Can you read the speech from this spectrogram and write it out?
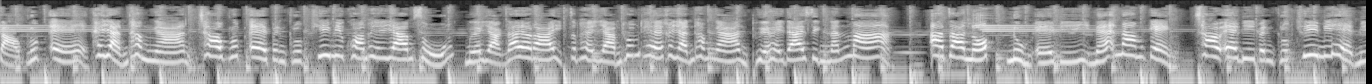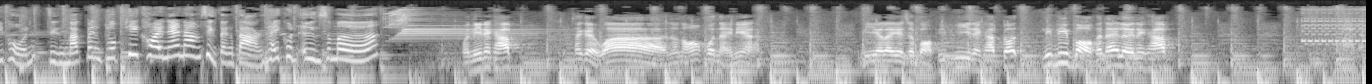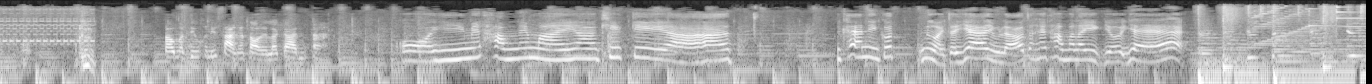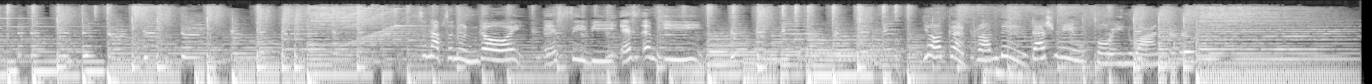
สาวกรุ๊ป A ขยันทำงาน ชาวกรุ๊ป A เป็นกรุ๊ปที่มีความพยายามสูง เมื่ออยากได้อะไรจะพยายามทุ่มเทขยันทำงาน เพื่อให้ได้สิ่งนั้นมาอาจารย์นบหนุ่ม AB แนะนำเก่ง ชาว AB เป็นกรุ๊ปที่มีเหตุมีผล จึงมักเป็นกรุ๊ปที่คอยแนะนำสิ่งต่างๆ ให้คนอื่นเสมอ วันนี้นะครับ ถ้าเกิดว่าน้องๆคนไหนเนี่ย มีอะไรอยากจะบอกพี่ๆนะครับ ก็รีบๆบอกกันได้เลยนะครับ เรามาติวคณิตศาสตร์กันต่อเลยละกันอะโอ้ยไม่ทำได้ไหมอะขี้เกียจแค่นี้ก็เหนื่อยจะแย่อยู่แล้วจะให้ทำอะไรอีกเยอะแยะ สนับสนุนโดย SCB SME โยเกิร์ตพร้อมดื่ม Dash Mill 4 in 1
